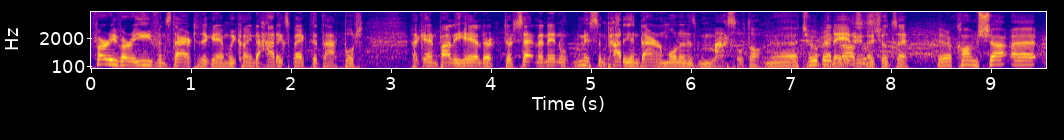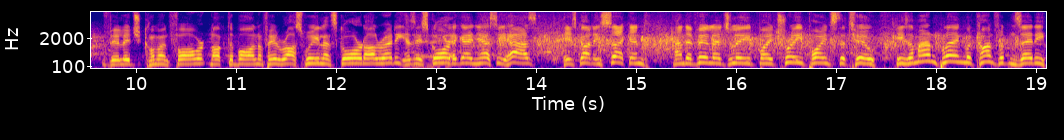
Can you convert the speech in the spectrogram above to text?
very, very even start to the game. We kind of had expected that, but again, Ballyhale, they're, they're settling in. Missing Paddy and Darren Mullen is massive though. Yeah, two big and Adrian, losses. I should say. Here comes Sha- uh, Village coming forward, knocked the ball in the field. Ross Whelan scored already. Has he scored again? Yes, he has. He's got his second, and the Village lead by three points to two. He's a man playing with confidence, Eddie.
